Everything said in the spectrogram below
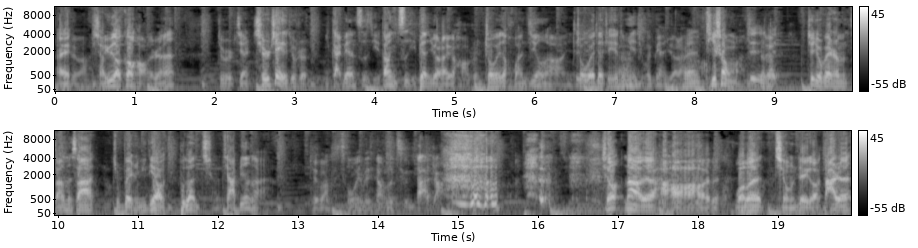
哎对吧？想遇到更好的人，就是建。其实这个就是你改变自己，当你自己变得越来越好的时候，你周围的环境啊，你周围的这些东西就会变得越来越好。提升嘛，对对对？这就是为什么咱们仨就为什么一定要不断请嘉宾来，对吧？我也没想到请家长。行，那好好好好，我们请这个达人，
